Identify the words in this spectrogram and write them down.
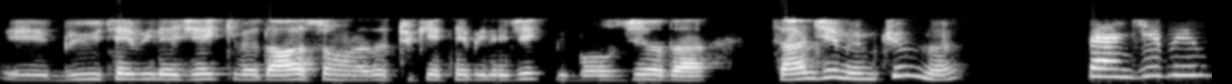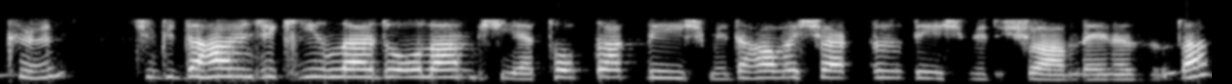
e, büyütebilecek ve daha sonra da tüketebilecek bir Bozcaada sence mümkün mü? Bence mümkün. Çünkü daha önceki yıllarda olan bir şey. Yani toprak değişmedi, hava şartları değişmedi şu anda en azından.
